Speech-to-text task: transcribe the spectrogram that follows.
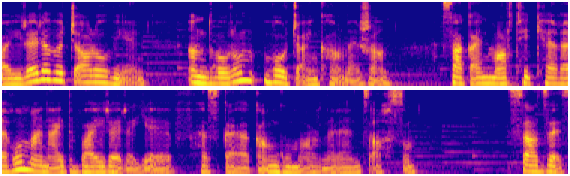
վայրերը վճարովի են, ընդ որում ոչ այնքան էժան։ Սակայն մարդիկ հեղեղում են այդ վայրերը եւ հսկայական գումարներ են ծախսում։ Սա ձեզ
